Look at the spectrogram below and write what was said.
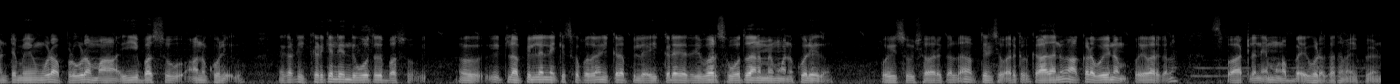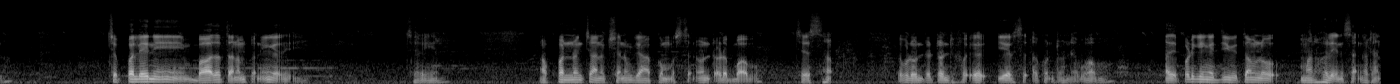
అంటే మేము కూడా అప్పుడు కూడా మా ఈ బస్సు అనుకోలేదు. ఎందుకంటే ఇక్కడికి వెళ్ళి ఎందుకు పోతుంది బస్సు? ఇట్లా పిల్లల్ని ఎక్కించుకోపోతుంది ఇక్కడ పిల్ల ఇక్కడ రివర్స్ పోతుందని మేము అనుకోలేదు. పోయి చూసే వరకల్లా తెలిసే వరకల్లా కాదని అక్కడ పోయినాం. పోయే వరకల్లా స్పాట్లోనే మా అబ్బాయి కూడా కథం అయిపోయాడు చెప్పలేని బాధతనంతో అది జరిగింది. అప్పటి నుంచి అనుక్షణం జ్ఞాపకం వస్తూనే ఉంటాడు బాబు. చేస్తాం. ఇప్పుడు ఉంటే ట్వంటీ ఫైవ్ ఇయర్స్ దాకుంటుండే బాబు. అది ఎప్పటికీ ఇంకా జీవితంలో మరవలేని సంఘటన.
